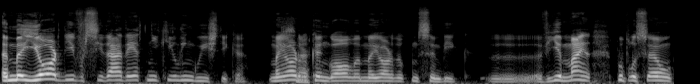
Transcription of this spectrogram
a maior diversidade étnica e linguística. Maior do Certo. que Angola, maior do que Moçambique. Uh, havia mais população,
